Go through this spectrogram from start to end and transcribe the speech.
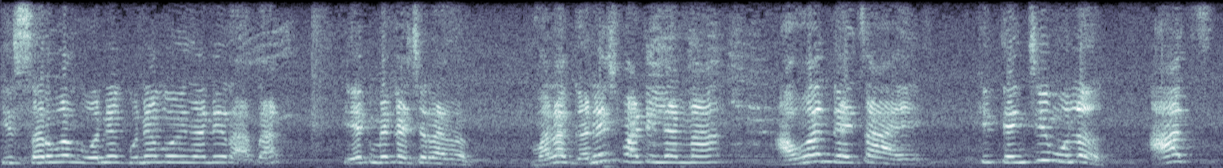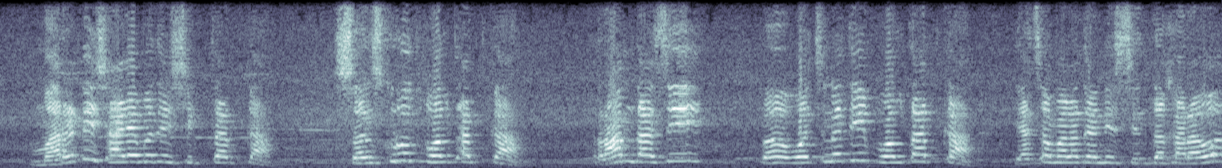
ही सर्व गुन्हे गुन्हेगोविंदांनी राहतात एकमेकाशी राहतात. मला गणेश पाटील यांना आव्हान द्यायचं आहे की त्यांची मुलं आज मराठी शाळेमध्ये शिकतात का? संस्कृत बोलतात का? रामदासी व वचनती बोलतात का? याचं मला त्यांनी सिद्ध करावं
